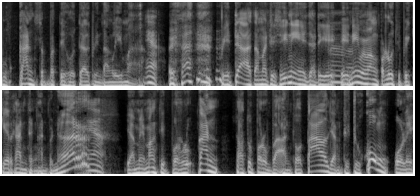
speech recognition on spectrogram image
bukan seperti hotel bintang 5. Ya. Beda sama di sini. Jadi ini memang perlu dipikirkan dengan benar. Ya. Ya memang diperlukan satu perubahan total yang didukung oleh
